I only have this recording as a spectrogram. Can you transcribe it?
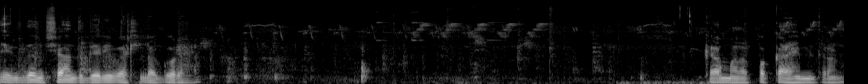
एकदम शांत गरीब असलेला गोरा. कामाला पक्का आहे मित्रांनो.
